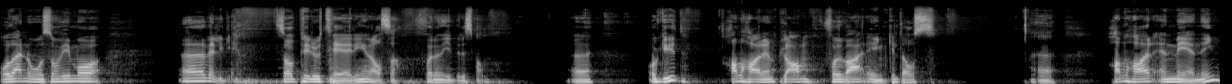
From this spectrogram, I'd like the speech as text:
og det er noe som vi må øh, velge. Så prioriteringer, altså, for en idrettsmann. Uh, og Gud, han har en plan for hver enkelt av oss. Uh, han har en mening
